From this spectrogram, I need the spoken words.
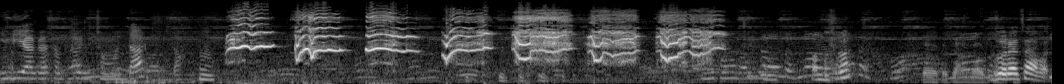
इंडिया का सबसे समझदार कुत्ता आणि दुसरा? जोराचा आवाज.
